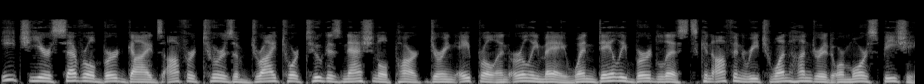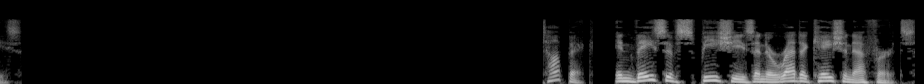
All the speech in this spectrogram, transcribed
Each year several bird guides offer tours of Dry Tortugas National Park during April and early May when daily bird lists can often reach 100 or more species. Invasive species and eradication efforts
